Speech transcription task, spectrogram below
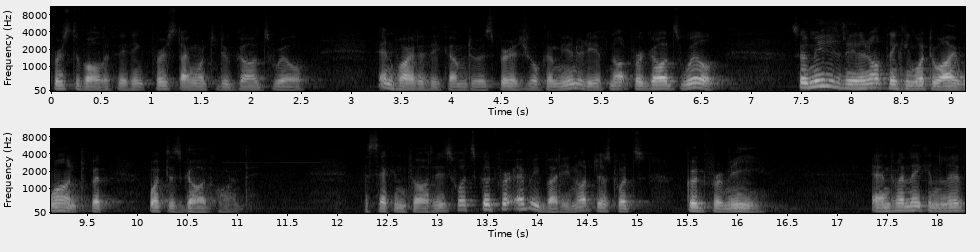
first of all, if they think, first, I want to do God's will, and why do they come to a spiritual community if not for God's will? So immediately they're not thinking, what do I want, but what does God want? The second thought is, what's good for everybody, not just what's good for me. And when they can live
